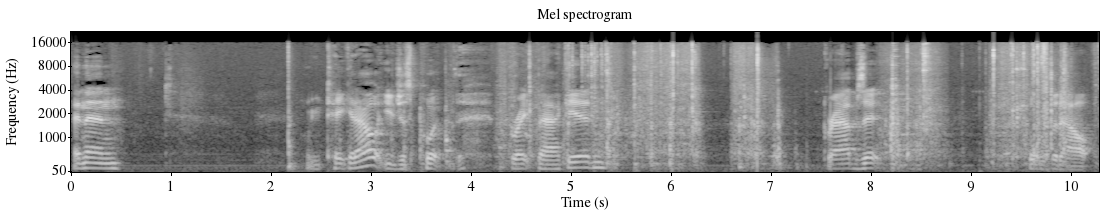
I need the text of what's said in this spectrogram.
and then you take it out, you just put right back in, grabs it, pulls it out.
